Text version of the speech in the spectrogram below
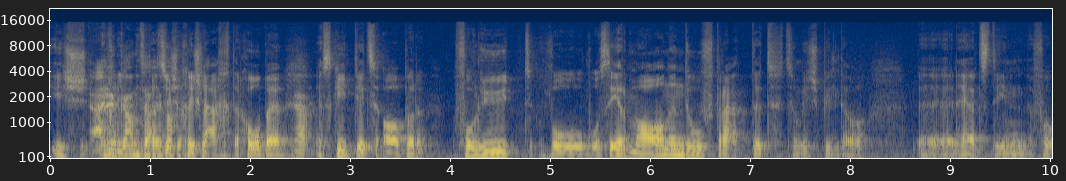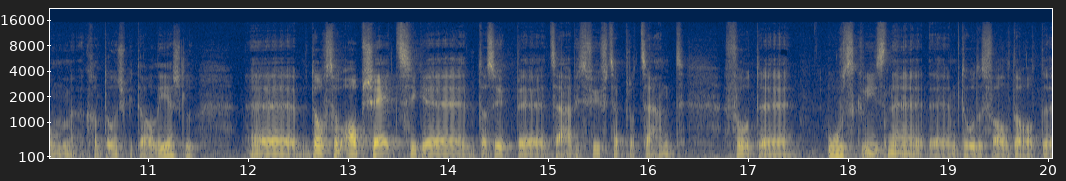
ist, ja, ein, bisschen, das ist ein bisschen schlecht erhoben. Ja. Es gibt jetzt aber von Leuten, die, die sehr mahnend auftreten, zum Beispiel da äh, eine Ärztin vom Kantonsspital Liestel, äh, doch so Abschätzungen, dass etwa 10 bis 15 Prozent von der ausgewiesenen äh, Todesfalldaten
